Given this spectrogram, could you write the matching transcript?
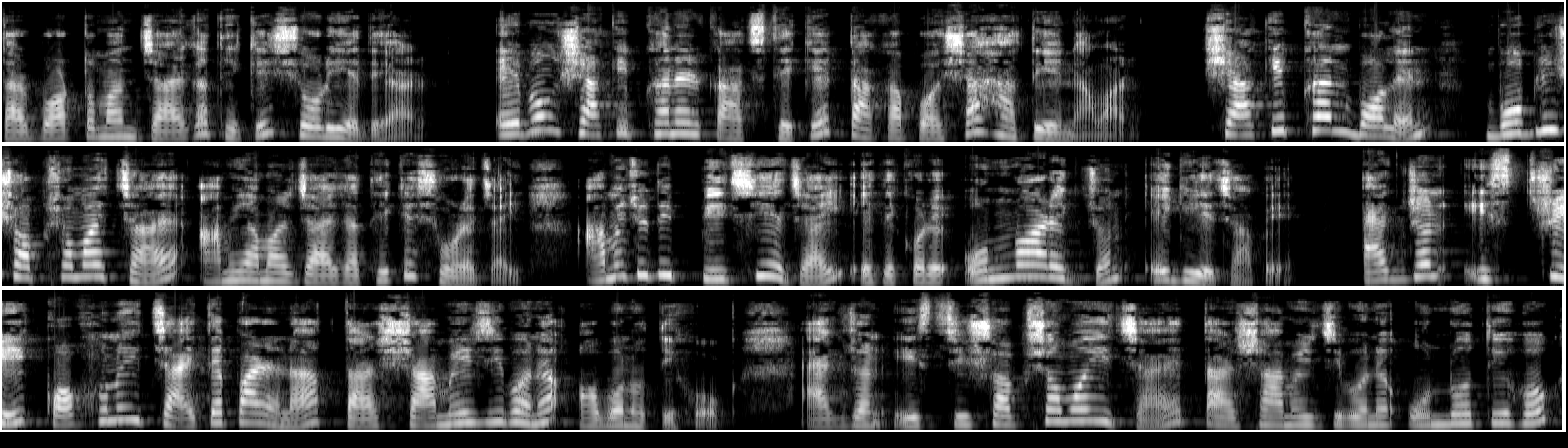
তার বর্তমান জায়গা থেকে সরিয়ে দেওয়ার এবং শাকিব খানের কাছ থেকে টাকা পয়সা হাতিয়ে নেওয়ার। শাকিব খান বলেন, বুবলি সবসময় চায় আমি আমার জায়গা থেকে সরে যাই। আমি যদি পিছিয়ে যাই, এতে করে অন্য আরেকজন এগিয়ে যাবে। একজন স্ত্রী কখনোই চাইতে পারে না তার স্বামীর জীবনে অবনতি হোক। একজন স্ত্রী সবসময়ই চায় তার স্বামীর জীবনে উন্নতি হোক।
